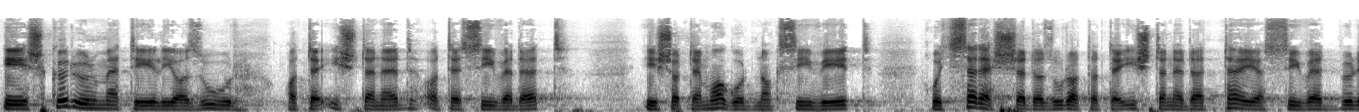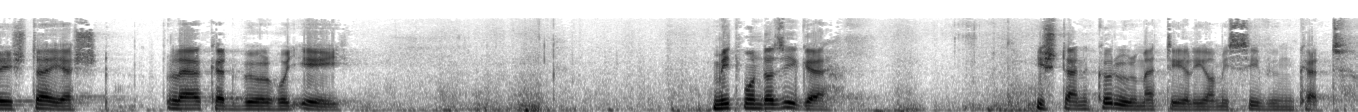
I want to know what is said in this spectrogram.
és körülmetéli az Úr a te Istened, a te szívedet, és a te magodnak szívét, hogy szeressed az Urat, a te Istenedet teljes szívedből és teljes lelkedből, hogy élj. Mit mond az ige? Isten körülmetéli a mi szívünket.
